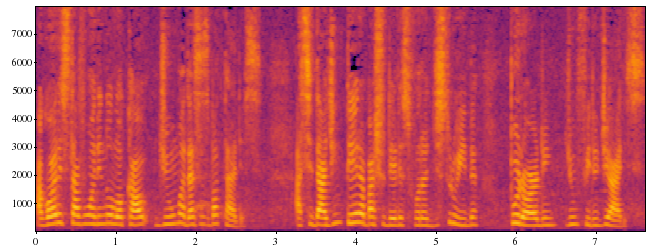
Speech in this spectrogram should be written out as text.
Agora estavam ali no local de uma dessas batalhas. A cidade inteira abaixo deles fora destruída por ordem de um filho de Ares.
